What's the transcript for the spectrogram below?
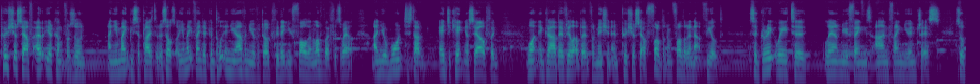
Push yourself out of your comfort zone and you might be surprised at results or you might find a completely new avenue of photography that you fall in love with as well and you want to start educating yourself and want to grab every little bit of information and push yourself further and further in that field. It's a great way to learn new things and find new interests. So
